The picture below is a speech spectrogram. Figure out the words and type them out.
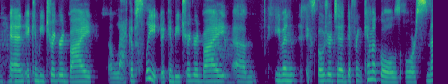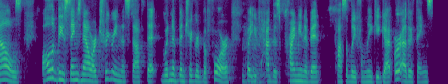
Mm-hmm. And it can be triggered by a lack of sleep, it can be triggered by um, even exposure to different chemicals or smells all of these things now are triggering the stuff that wouldn't have been triggered before mm-hmm. but you've mm-hmm. had this priming event possibly from leaky gut or other things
